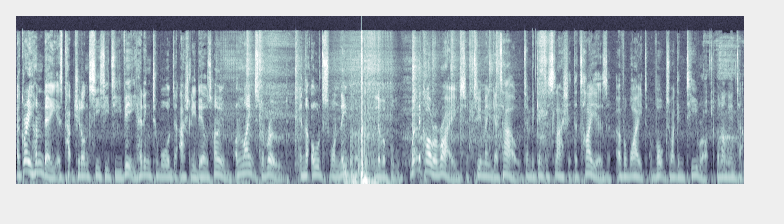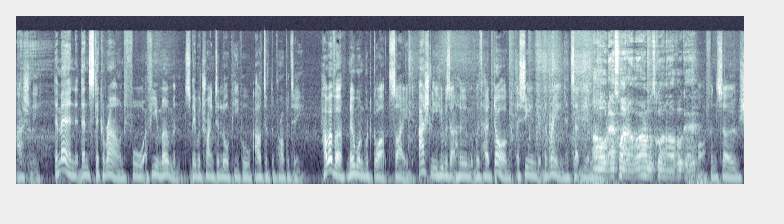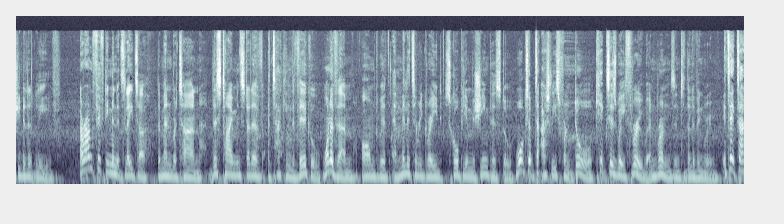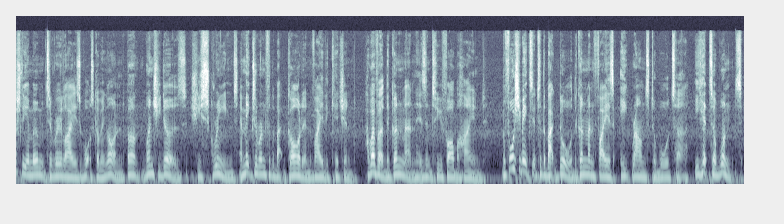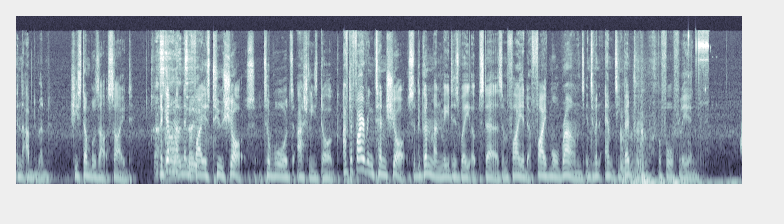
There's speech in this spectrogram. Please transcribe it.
A grey Hyundai is captured on CCTV heading towards Ashley Dale's home on Leinster Road in the Old Swan neighbourhood, Liverpool. When the car arrives, two men get out and begin to slash the tyres of a white Volkswagen T-Roc belonging to Ashley. The men then stick around for a few moments. They were trying to lure people out of the property. However, no one would go outside. Ashley, who was at home with her dog, assumed the rain had set the alarm oh, that's why the alarm was going off. Okay. off, and so she didn't leave. Around 50 minutes later, the men return. This time, instead of attacking the vehicle, one of them, armed with a military grade Scorpion machine pistol, walks up to Ashley's front door, kicks his way through, and runs into the living room. It takes Ashley a moment to realize what's going on, but when she does, she screams and makes a run for the back garden via the kitchen. However, the gunman isn't too far behind. Before she makes it to the back door, the gunman fires eight rounds towards her. He hits her once in the abdomen. She stumbles outside. That's the gunman then take. fires two shots towards Ashley's dog. After firing 10 shots, the gunman made his way upstairs and fired five more rounds into an empty bedroom before fleeing.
